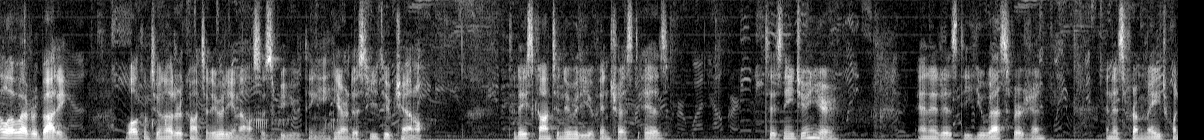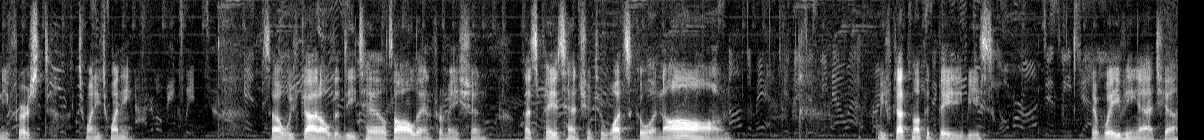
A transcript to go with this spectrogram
Hello everybody. Welcome to another continuity analysis review thingy here on this YouTube channel. Today's continuity of interest is Disney Junior and it is the US version and it's from May 21st, 2020. So we've got all the details, all the information. Let's pay attention to what's going on. We've got Muppet Babies. They're waving at you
